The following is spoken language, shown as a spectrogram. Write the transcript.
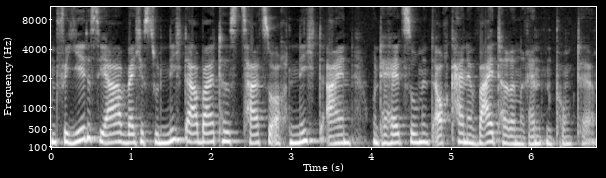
Und für jedes Jahr, welches du nicht arbeitest, zahlst du auch nicht ein und erhältst somit auch keine weiteren Rentenpunkte.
